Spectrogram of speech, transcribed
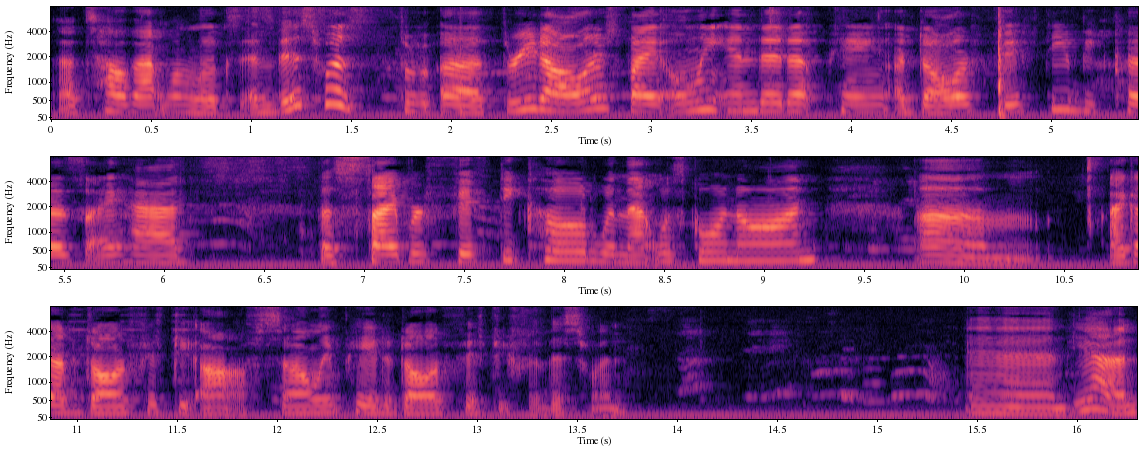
that's how that one looks. And this was th uh, $3, but I only ended up paying $1.50 because I had the Cyber 50 code when that was going on. Um, I got $1.50 off. So I only paid $1.50 for this one. And yeah,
